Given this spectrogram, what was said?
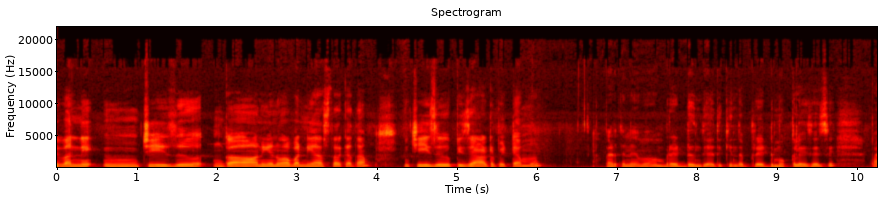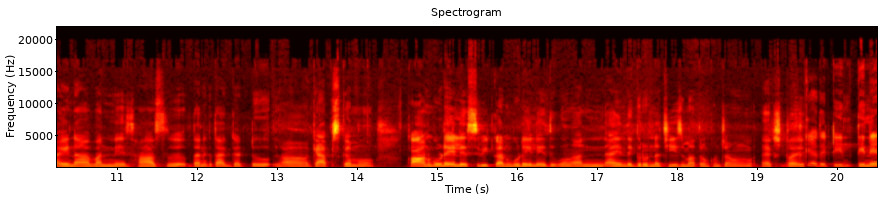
ఇవన్నీ చీజ్ ఇంకా ఆనియన్ అవన్నీ వేస్తారు కదా. చీజ్ పిజ్జా ఆర్డర్ పెట్టాము. పెడితేనేమో బ్రెడ్ ఉంది. అది కింద బ్రెడ్ ముక్కలు వేసేసి పైన అవన్నీ సాస్ దానికి తగ్గట్టు క్యాప్సికము కార్న్ కూడా వేయలేదు స్వీట్ కార్న్ కూడా వేయలేదు. ఆయన దగ్గర ఉన్న చీజ్ మాత్రం కొంచెం ఎక్స్ట్రా అది తినే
